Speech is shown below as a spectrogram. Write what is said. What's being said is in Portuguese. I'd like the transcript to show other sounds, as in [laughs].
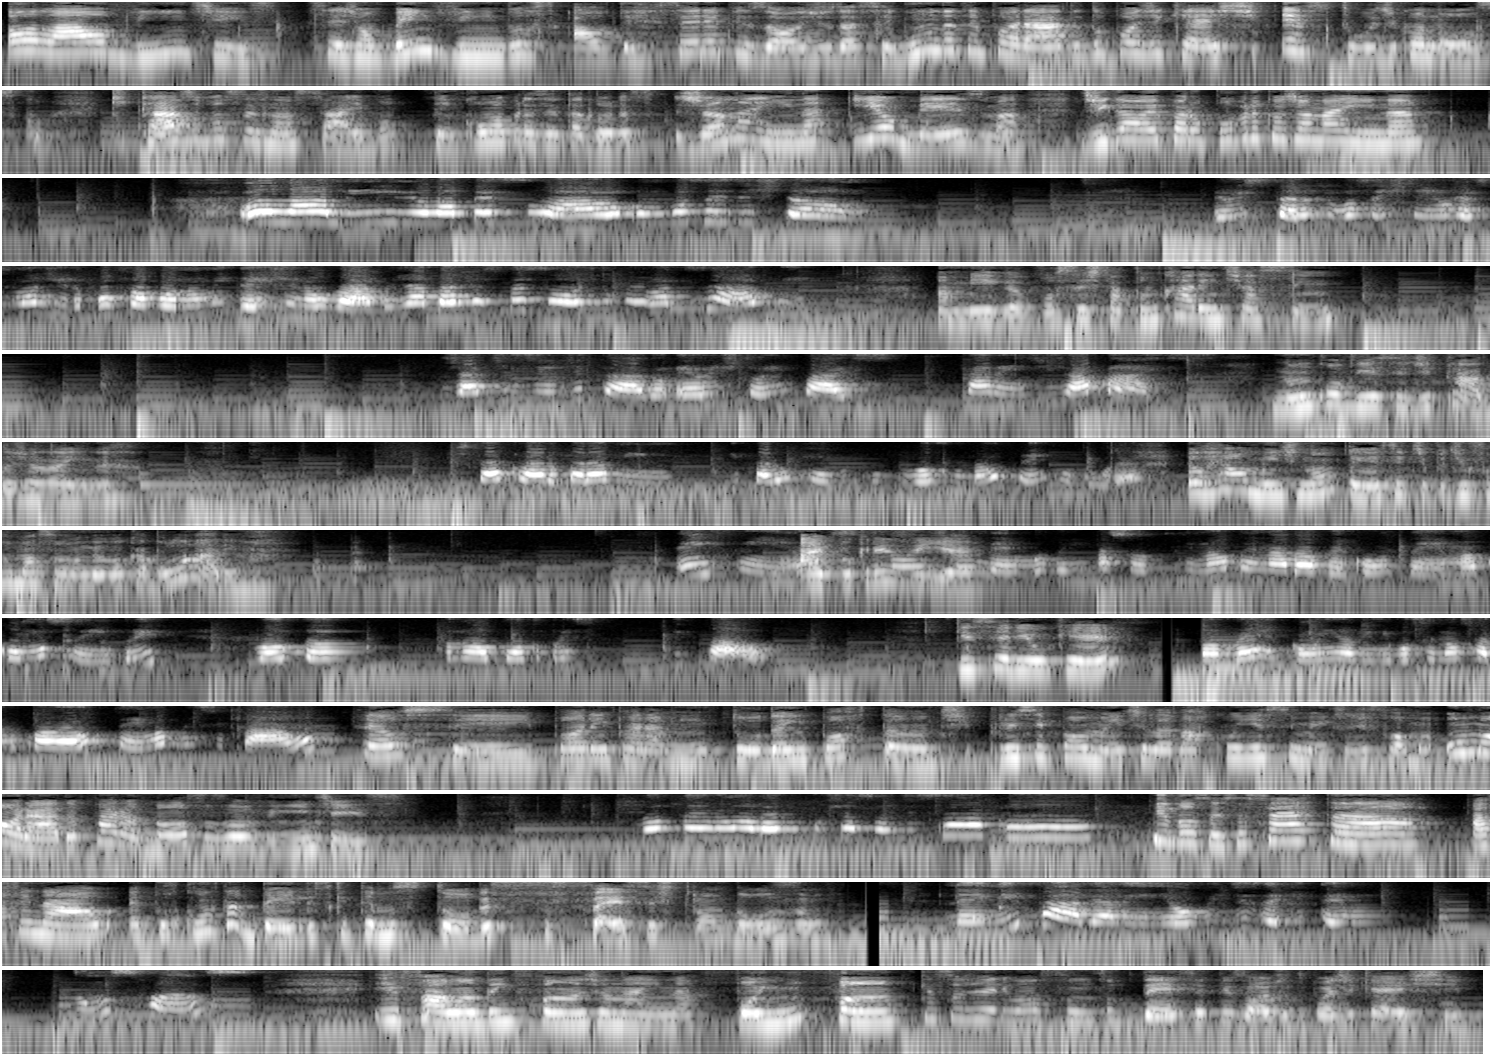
Olá, ouvintes! Sejam bem-vindos ao terceiro episódio da segunda temporada do podcast Estude Conosco, que, caso vocês não saibam, tem como apresentadoras Janaína e eu mesma. Diga oi para o público, Janaína! Favor, não me deixem no vácuo. Já baixe as pessoas no meu WhatsApp. Amiga, você está tão carente assim? Já dizia o ditado, eu estou em paz, carente jamais. Nunca ouvi esse ditado, Janaína. Está claro para mim e para o público que você não tem cultura. Eu realmente não tenho esse tipo de informação no meu vocabulário. Enfim, A hipocrisia. de nós não tem nada a ver com o tema, como sempre, voltando ao ponto principal. Que seria o quê? Uma vergonha, Aline, você não sabe qual é o tema principal? Eu sei, porém para mim tudo é importante, principalmente levar conhecimento de forma humorada para nossos ouvintes. Não teve uma leve puxação de saco. E você está certa! Afinal, é por conta deles que temos todo esse sucesso estrondoso. Nem me fale, Aline, eu ouvi dizer que tem uns fãs. E falando em fã, Janaína, foi um fã que sugeriu o assunto desse episódio do podcast.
